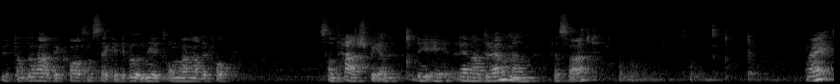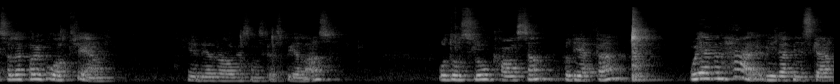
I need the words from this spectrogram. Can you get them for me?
utan då hade Karlsson säkert vunnit om han hade fått sånt här spel. Det är rena drömmen för svart. Nej, så löpare H3 är det draget som ska spelas. Och då slog Karlsson på D5. Och även här vill jag att ni ska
